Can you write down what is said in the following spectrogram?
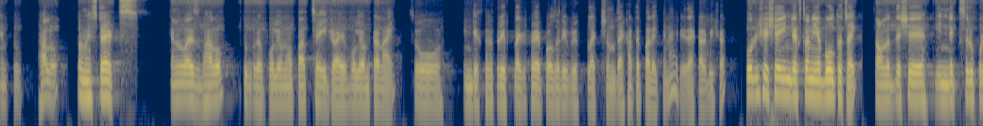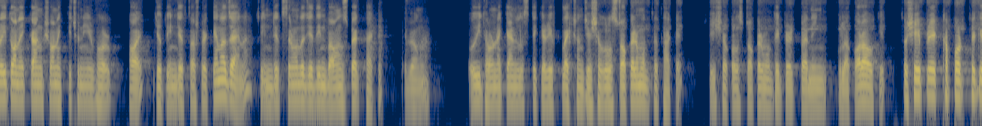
কিন্তু ভালো। তো মিস্টেক্স ক্যান্ডেল ওয়াইজ ভালো। নতুন করে ভলিউমও পাচ্ছে, এই ড্রাইভ ভলিউমটা নাই। সো ইন্ডেক্সের সাথে রিফ্লেক্ট হয়ে পজিটিভ রিফ্লেকশন দেখাতে পারে কিনা, এটি দেখার বিষয়। পরিশেষে ইন্ডেক্সটা নিয়ে বলতে চাই, তো আমাদের দেশে ইন্ডেক্সের উপরেই তো অনেকাংশ অনেক কিছু নির্ভর হয়। যেহেতু ইন্ডেক্স আসলে কেনা যায় না ইন্ডেক্সের মধ্যে যেদিন বাউন্স ব্যাক থাকে এবং ওই ধরনের ক্যান্ডেলস্টিকের রিফ্লেকশন যে সকল স্টকের মধ্যে থাকে সেই সকল স্টকের মধ্যে ট্রেড প্ল্যানিংগুলো করা উচিত। তো সেই প্রেক্ষাপট থেকে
